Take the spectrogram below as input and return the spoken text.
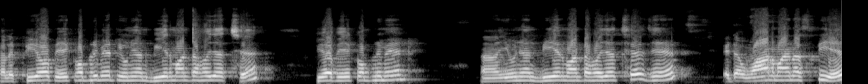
তাহলে P of A complement union B এর মানটা হয়ে যাচ্ছে। P of A complement union B এর মানটা হয়ে যাচ্ছে যে এটা one minus P A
